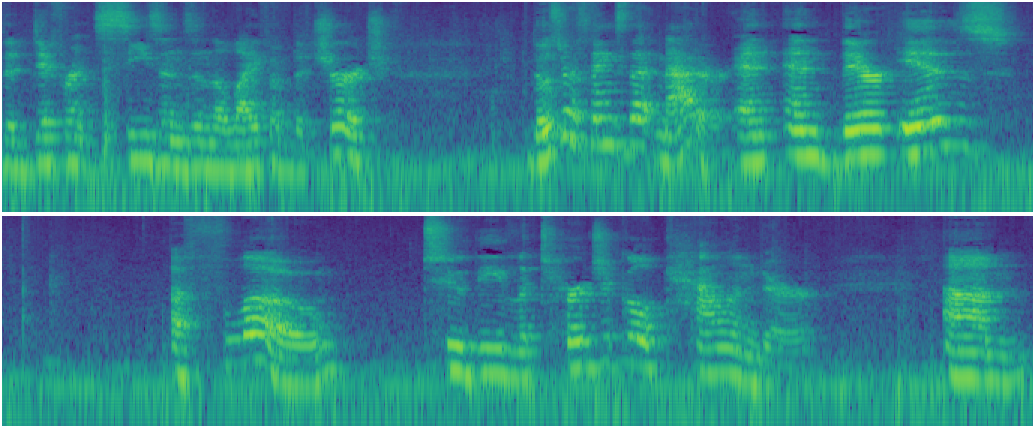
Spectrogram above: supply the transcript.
the different seasons in the life of the church, those are things that matter. And, and there is a flow to the liturgical calendar um,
